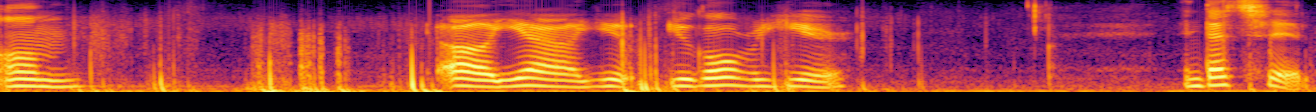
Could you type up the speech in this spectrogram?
Um. Uh, yeah, you you go over here, and that's it.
